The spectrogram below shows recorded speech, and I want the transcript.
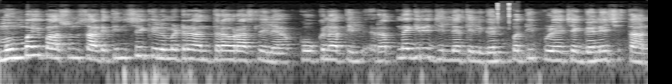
मुंबईपासून साडेतीनशे किलोमीटर अंतरावर असलेल्या कोकणातील रत्नागिरी जिल्ह्यातील गणपतीपुळ्याचे गणेश स्थान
